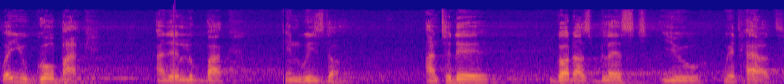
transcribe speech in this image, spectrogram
where you go back and then look back in wisdom. And today, God has blessed you with health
